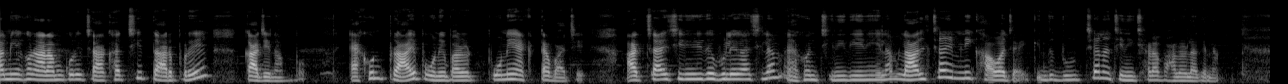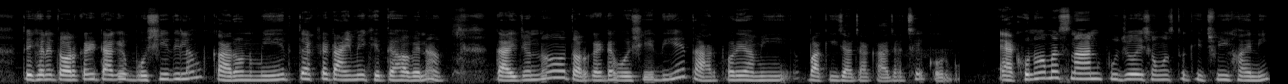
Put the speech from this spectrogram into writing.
আমি এখন আরাম করে চা খাচ্ছি, তারপরে কাজে নামবো। এখন প্রায় পৌনে বারো, পৌনে একটা বাজে। আর চায় চিনি দিতে ভুলে গেছিলাম, এখন চিনি দিয়ে নিয়ে এলাম। লাল চা এমনি খাওয়া যায়, কিন্তু দুধ চা না চিনি ছাড়া ভালো লাগে না। তো এখানে তরকারিটা আগে বসিয়ে দিলাম, কারণ মেয়ের তো একটা টাইমে খেতে হবে না। তাই জন্য তরকারিটা বসিয়ে দিয়ে তারপরে আমি বাকি যা যা কাজ আছে করব। এখনও আমার স্নান, পুজো এই সমস্ত কিছুই হয়নি।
